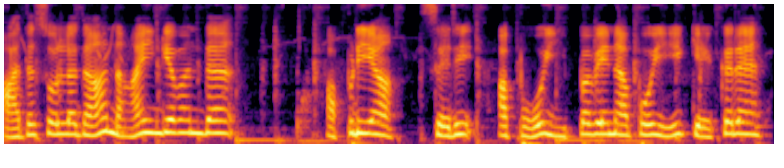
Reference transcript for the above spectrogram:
அதை சொல்ல தான் நான் இங்க வந்தேன். அப்படியா? சரி அப்போ இப்பவே நான் போய் கேட்குறேன்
